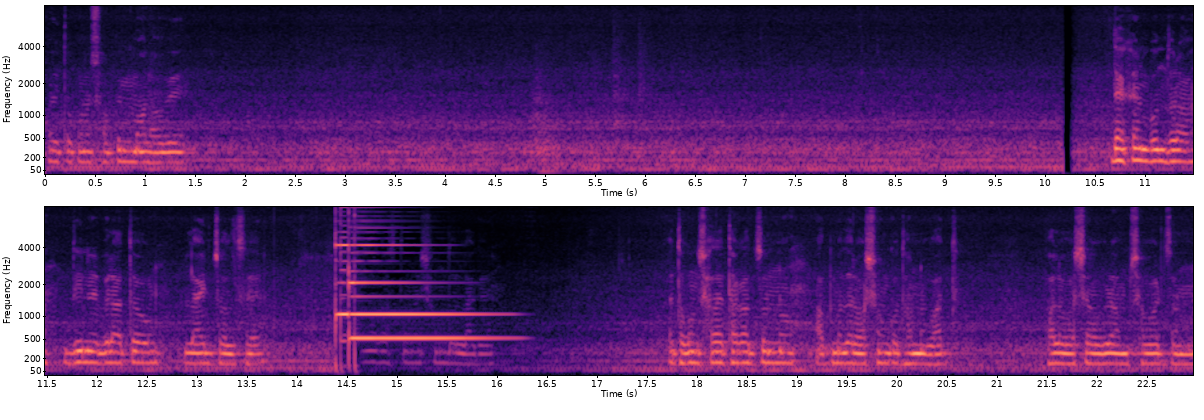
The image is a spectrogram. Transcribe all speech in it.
হয়তো কোনো শপিং মল হবে। দেখেন বন্ধুরা, দিনের বেলাতেও লাইট জ্বলছে। সুন্দর লাগে এতক্ষণ সাথে থাকার জন্য আপনাদের অসংখ্য ধন্যবাদ। ভালোবাসা অবিরাম সবার জন্য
